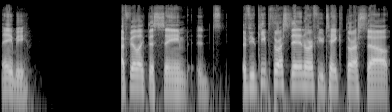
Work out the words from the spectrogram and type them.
Maybe. I feel like the same. If you keep thrust in or if you take thrust out,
